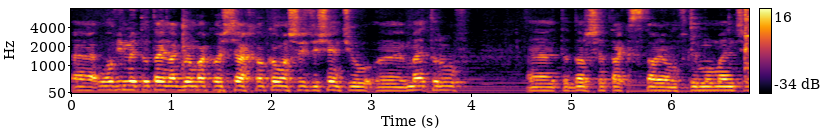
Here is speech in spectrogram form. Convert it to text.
E, łowimy tutaj na głębokościach około 60 e, metrów. E, te dorsze tak stoją w tym momencie.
